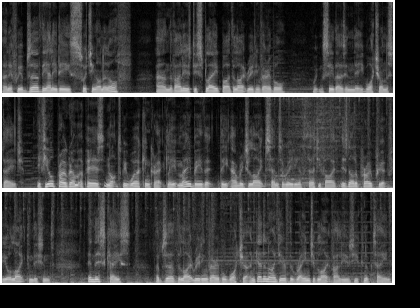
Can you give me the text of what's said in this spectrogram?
And if we observe the LEDs switching on and off and the values displayed by the light reading variable, we can see those in the watcher on the stage. If your program appears not to be working correctly, it may be that the average light sensor reading of 35 is not appropriate for your light conditions in this case, observe the light reading variable watcher and get an idea of the range of light values you can obtain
